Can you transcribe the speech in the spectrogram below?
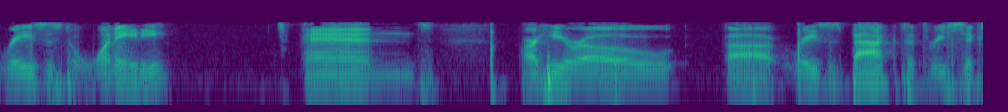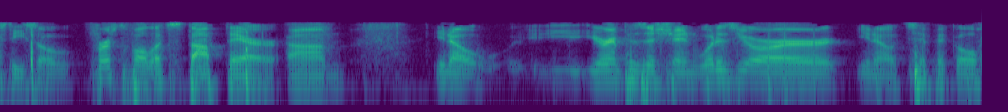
raises to 180, and our hero uh, raises back to 360. So first of all, let's stop there. Um, you know, you're in position. What is your, you know, typical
